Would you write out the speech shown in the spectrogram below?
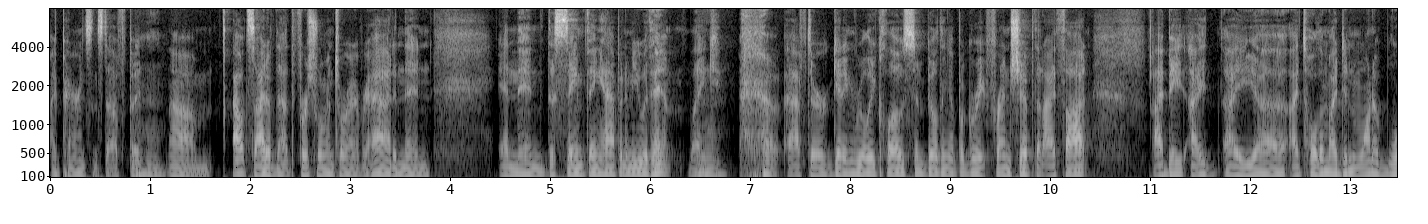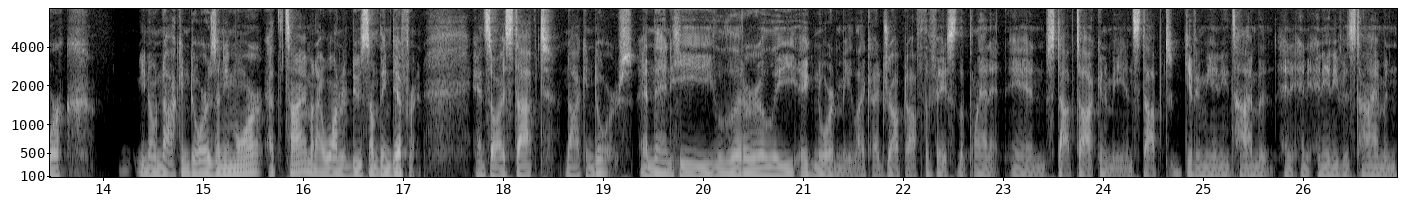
my parents and stuff. But um, outside of that, the first real mentor I ever had. And then and then the same thing happened to me with him. Like after getting really close and building up a great friendship that I thought I ba- I I uh, I told him I didn't want to work, you know, knocking doors anymore at the time, and I wanted to do something different. And so I stopped knocking doors. And then he literally ignored me, like I dropped off the face of the planet, and stopped talking to me, and stopped giving me any time, and, and, and any of his time, and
